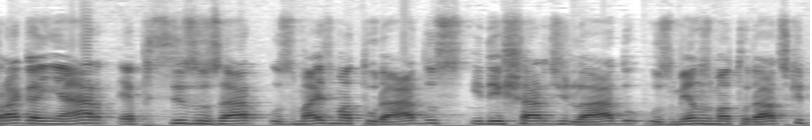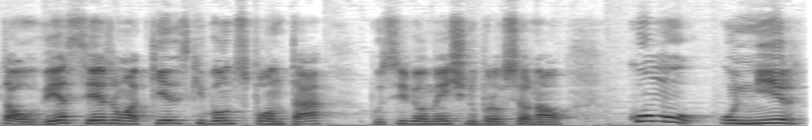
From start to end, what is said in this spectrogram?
para ganhar é preciso usar os mais maturados e deixar de lado os menos maturados que talvez sejam aqueles que vão despontar possivelmente no profissional. Como unir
